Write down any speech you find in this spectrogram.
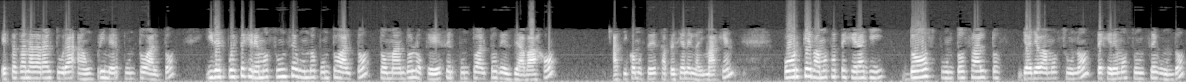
Estas van a dar altura a un primer punto alto y después tejeremos un segundo punto alto tomando lo que es el punto alto desde abajo, así como ustedes aprecian en la imagen, porque vamos a tejer allí dos puntos altos. Ya llevamos uno, tejeremos un segundo.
